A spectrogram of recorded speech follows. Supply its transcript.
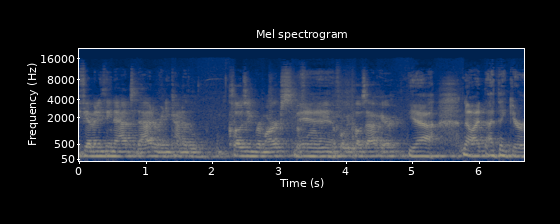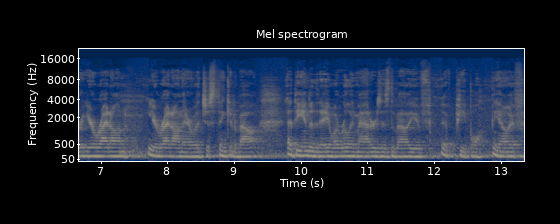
if you have anything to add to that, or any kind of closing remarks before we before we close out here, Yeah, no, I, I think you're you're right on. You're right on there with just thinking about. At the end of the day, what really matters is the value of, of people. You know, if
